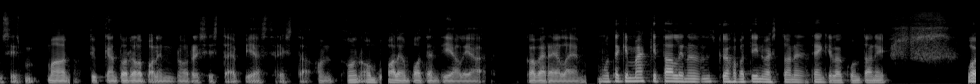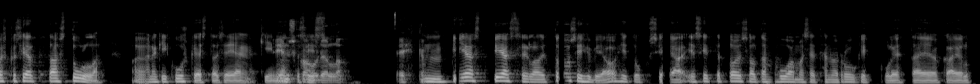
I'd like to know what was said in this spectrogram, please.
siis mä tykkään todella paljon Norrisista ja Piastrista. On, on, on paljon potentiaalia kavereilla. Ja muutenkin Mäkki Tallinna, nyt kun he ovat investoineet henkilökuntaa, niin voisiko sieltä taas tulla? Ainakin kuskeista se jää kiinni. Ensi siis kaudella. Siis, Ehkä. Mm, Piastrilla oli tosi hyviä ohituksia, ja sitten toisaalta huomasi, että hän on ruukikuljettaja, joka ei ollut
